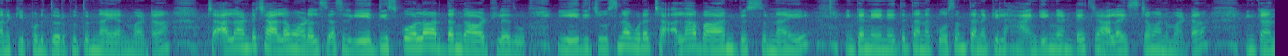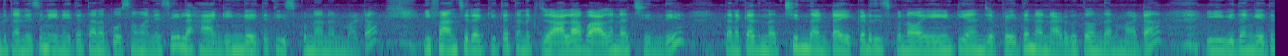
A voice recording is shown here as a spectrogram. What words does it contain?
మనకి ఇప్పుడు దొరుకుతున్నాయి అనమాట చాలా అంటే చాలా మోడల్స్. అసలు ఏది తీసుకోవాలో అర్థం కావట్లేదు. ఏది చూసినా కూడా చాలా బాగా అనిపిస్తున్నాయి. ఇంకా నేనైతే తన కోసం తనకి ఇలా హ్యాంగింగ్ అంటే చాలా ఇష్టం అనమాట ఇంకా అందుకనేసి నేనైతే తన కోసం అనేసి ఇలా హ్యాంగింగ్ అయితే తీసుకున్నాను అనమాట ఈ ఫ్యాన్సీ రాఖీ అయితే తనకు చాలా బాగా నచ్చింది. తనకు అది నచ్చిందంట ఎక్కడ తీసుకున్నావు ఏంటి అని చెప్పి అయితే నన్ను అడుగుతోందనమాట ఈ విధంగా అయితే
